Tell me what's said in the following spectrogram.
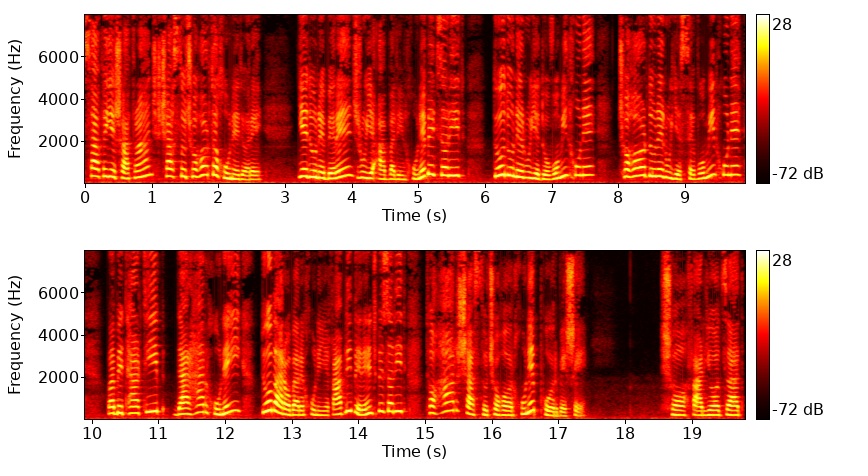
صفحه شطرنج 64 تا خونه داره. یه دونه برنج روی اولین خونه بگذارید دو دونه روی دومین خونه چهار دونه روی سومین خونه و به ترتیب در هر خونه ای دو برابر خونه قبلی برنج بذارید تا هر 64 خونه پر بشه. شاه فریاد زد.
